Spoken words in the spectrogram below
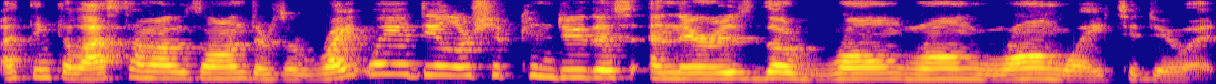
i think the last time i was on there's a right way a dealership can do this and there is the wrong wrong wrong way to do it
